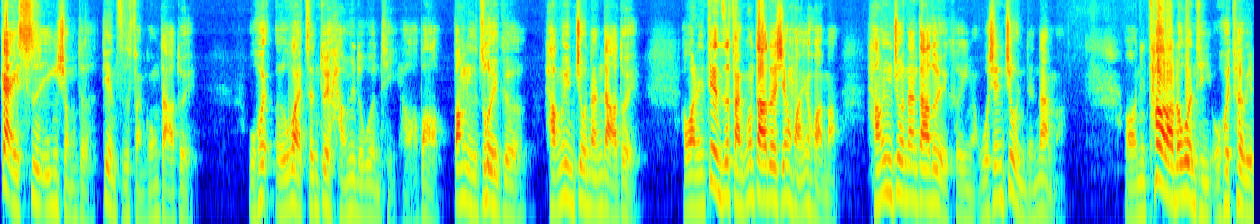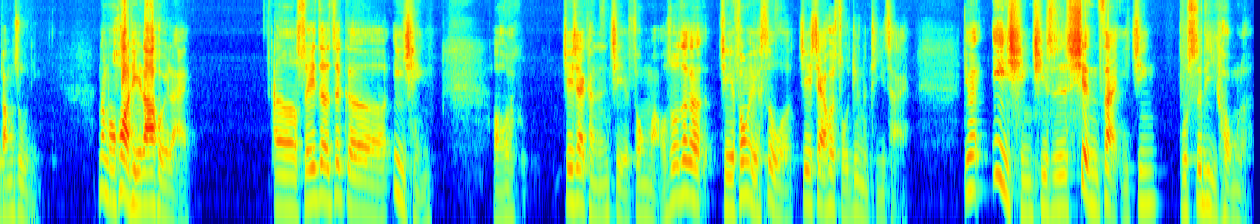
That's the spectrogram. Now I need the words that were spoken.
盖世英雄的电子反攻大队，我会额外针对航运的问题，好不好？帮你做一个航运救难大队，好吧？你电子反攻大队先缓一缓嘛，航运救难大队也可以嘛，我先救你的难嘛。哦，你套牢的问题，我会特别帮助你。那么话题拉回来，呃，随着这个疫情，哦，接下来可能解封嘛，我说这个解封也是我接下来会锁定的题材。因为疫情其实现在已经不是利空了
